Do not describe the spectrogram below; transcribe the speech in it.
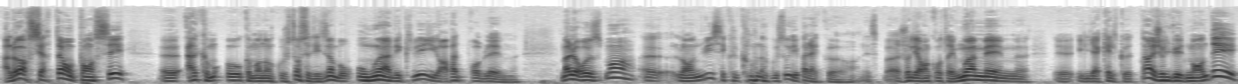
Alors certains ont pensé au commandant Cousteau en se disant, bon, au moins avec lui, il n'y aura pas de problème. Malheureusement, euh, l'ennui, c'est que le commandant Cousteau, il n'est pas d'accord, n'est-ce pas? Je l'ai rencontré moi-même euh, il y a quelque temps et je lui ai demandé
